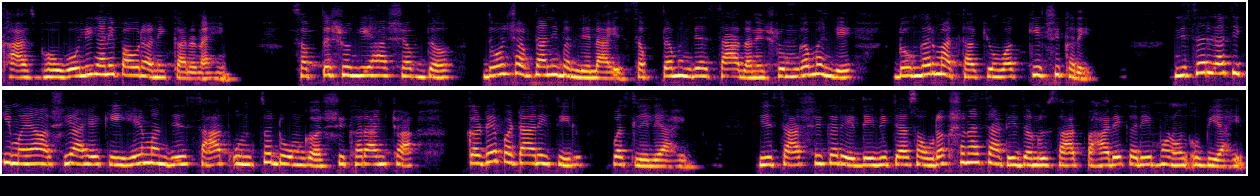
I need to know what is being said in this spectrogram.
खास भौगोलिक आणि पौराणिक कारण आहे. सप्तशृंगी हा शब्द दोन शब्दांनी बनलेला आहे. सप्त म्हणजे सात आणि शृंग म्हणजे डोंगर माथा किंवा की शिखरे निसर्गाची किमया अशी आहे की हे मंदिर सात उंच डोंगर शिखरांच्या कडेपटारीतील वसलेले आहे. ही सात शिखरे देवीच्या संरक्षणासाठी जणू सात पहारेकरी म्हणून उभी आहेत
